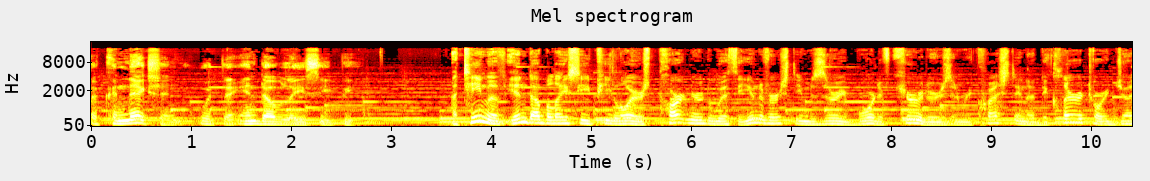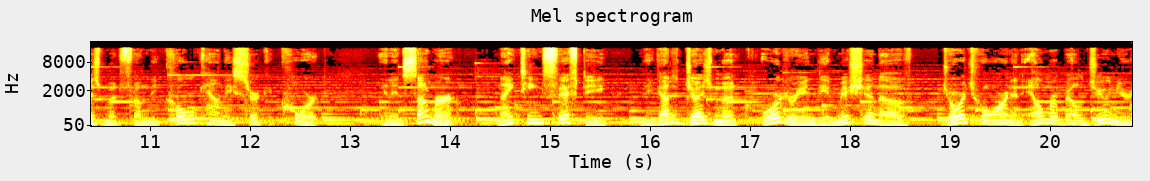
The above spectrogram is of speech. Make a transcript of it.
a connection with the NAACP. A team of NAACP lawyers partnered with the University of Missouri Board of Curators in requesting a declaratory judgment from the Cole County Circuit Court. And in summer 1950, they got a judgment ordering the admission of George Horn and Elmer Bell Jr.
